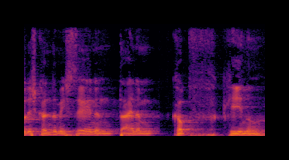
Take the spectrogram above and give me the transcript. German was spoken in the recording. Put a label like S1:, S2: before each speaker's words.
S1: weil ich könnte mich sehen in deinem Kopfkino.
